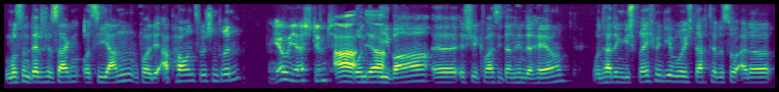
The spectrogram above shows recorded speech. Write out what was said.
Muss an der Stelle sagen, Ossian wollte abhauen zwischendrin Oh ja, stimmt. Ah, und ja. Ivar äh, ist ihr quasi dann hinterher und hat ein Gespräch mit ihr, wo ich dachte so, Alter,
